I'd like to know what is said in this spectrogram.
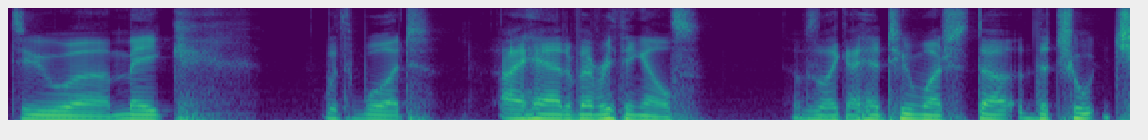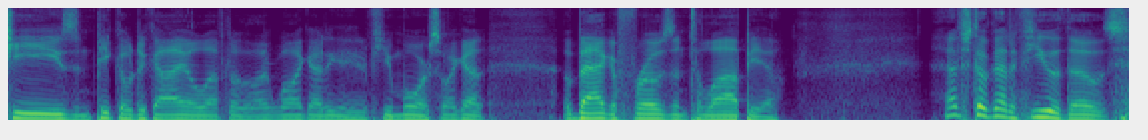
to uh, make with what I had of everything else. It was like I had too much stuff, the ch- cheese and pico de gallo left. I was like, well, I got to get a few more, so I got a bag of frozen tilapia. I've still got a few of those,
